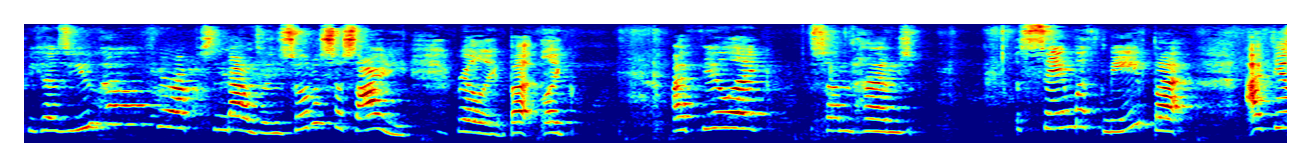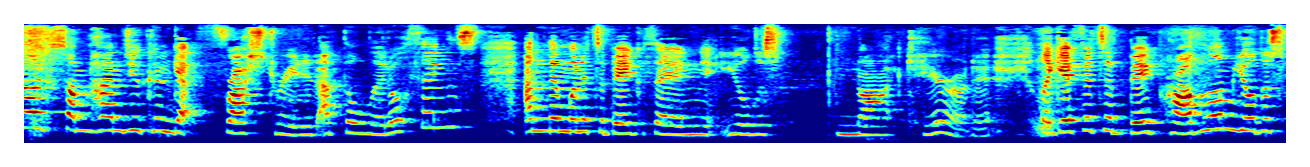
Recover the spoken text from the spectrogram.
because you have your ups and downs, and so does society, really. But like, I feel like sometimes, same with me, but I feel like sometimes you can get frustrated at the little things, and then when it's a big thing, you'll just not care at it. Like if it's a big problem, you'll just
